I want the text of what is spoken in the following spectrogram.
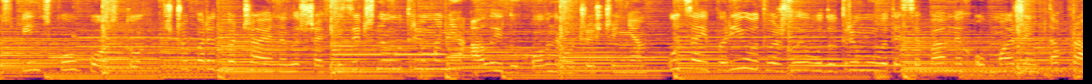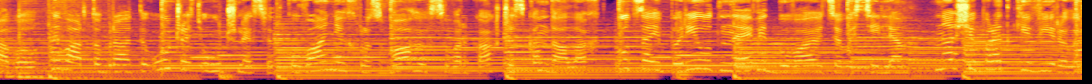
успінського посту, що передбачає не лише фізичне утримання, але й духовне очищення. У цей період важливо дотримуватися певних обмежень та правил. Не варто брати участь у гучних святкуваннях, розвагах, сварках чи скандалах. У цей період не відбуваються весілля. Наші предки вірили,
